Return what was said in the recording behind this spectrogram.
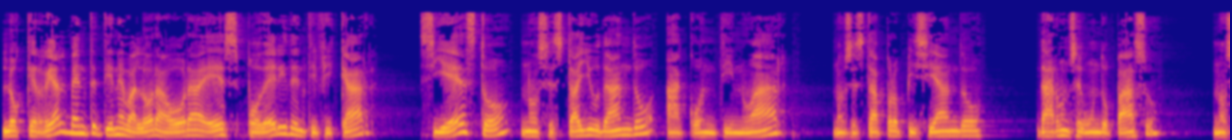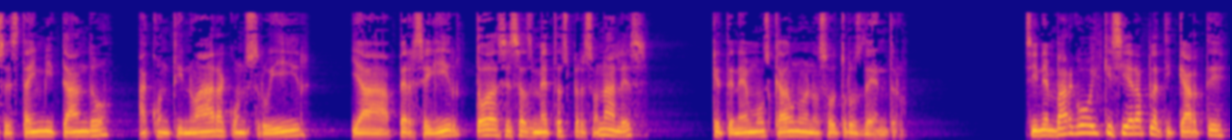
Lo que realmente tiene valor ahora es poder identificar si esto nos está ayudando a continuar, nos está propiciando dar un segundo paso, nos está invitando a continuar a construir y a perseguir todas esas metas personales que tenemos cada uno de nosotros dentro. Sin embargo, hoy quisiera platicarte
